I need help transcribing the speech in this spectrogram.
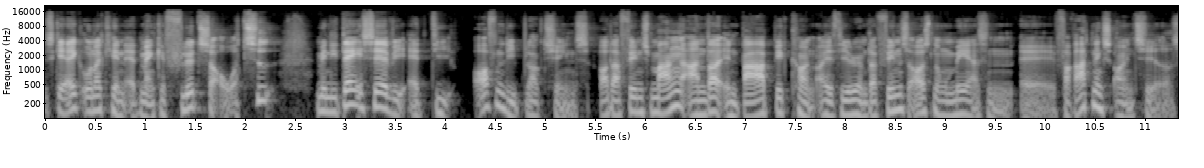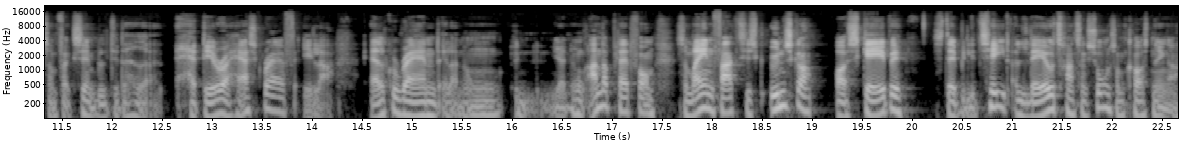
skal jeg ikke underkende, at man kan flytte sig over tid, men i dag ser vi, at de offentlige blockchains, og der findes mange andre end bare Bitcoin og Ethereum. Der findes også nogle mere sådan, øh, forretningsorienterede, som for eksempel det, der hedder Hedera Hashgraph, eller Algorand, eller nogle, ja, nogle andre platforme, som rent faktisk ønsker at skabe stabilitet og lave transaktionsomkostninger,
